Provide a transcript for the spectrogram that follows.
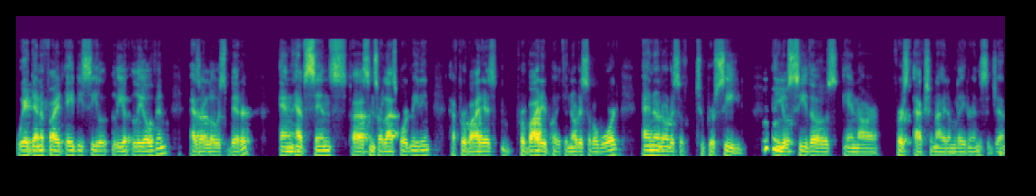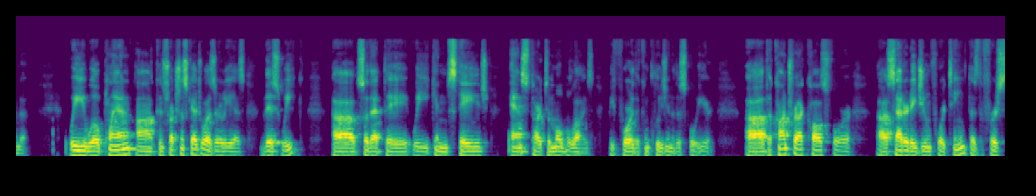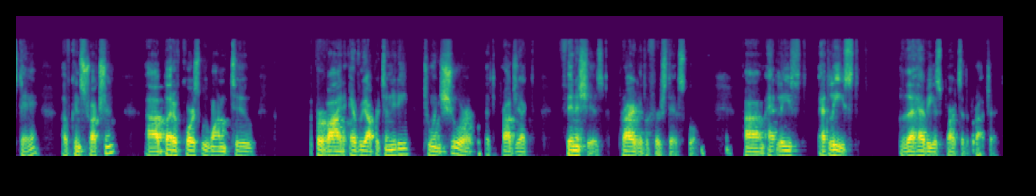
we identified ABC Liovin as our lowest bidder and have since uh, since our last board meeting have provided provided both a notice of award and a notice of to proceed. And you'll see those in our first action item later in this agenda. We will plan a construction schedule as early as this week uh, so that they we can stage and start to mobilize before the conclusion of the school year. Uh, the contract calls for uh, Saturday, June 14th as the first day of construction. Uh, but of course, we want to provide every opportunity to ensure that the project finishes prior to the first day of school. Um, at least, at least the heaviest parts of the project.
